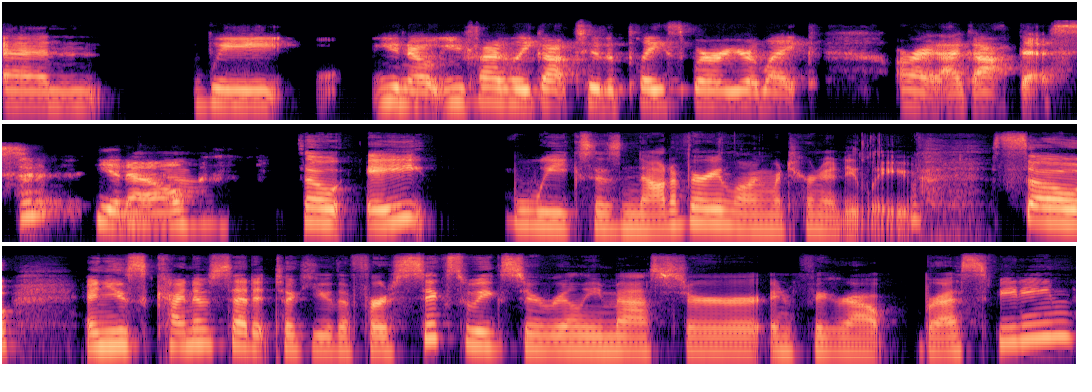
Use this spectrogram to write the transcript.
and we you know you finally got to the place where you're like, all right, I got this. you know. Yeah. So eight weeks is not a very long maternity leave. So, and you kind of said it took you the first six weeks to really master and figure out breastfeeding.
